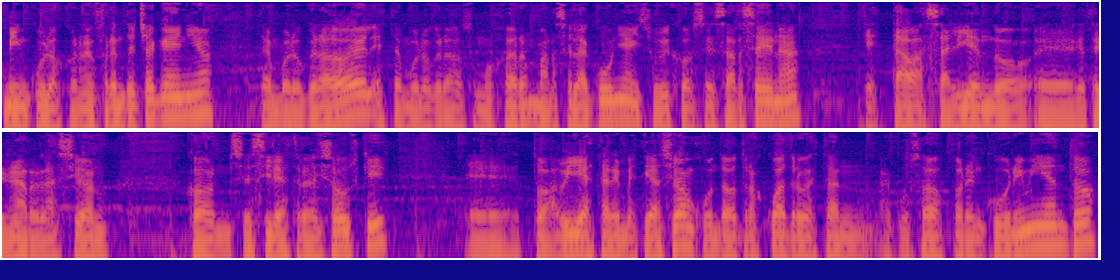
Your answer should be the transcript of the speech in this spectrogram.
vínculos con el Frente Chaqueño. Está involucrado él, está involucrado su mujer Marcela Cuña y su hijo César Sena, que estaba saliendo, eh, que tenía una relación con Cecilia Stradisowski. Eh, todavía está en la investigación, junto a otros cuatro que están acusados por encubrimiento.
